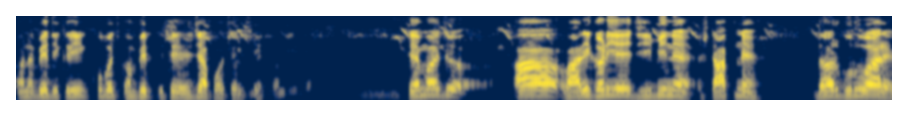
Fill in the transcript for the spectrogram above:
અને બે દીકરી ખૂબ જ ગંભીર રીતે ઇજા પહોંચેલ છે. તેમજ આ વારી ઘડીએ જીબીને, સ્ટાફને દર ગુરુવારે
